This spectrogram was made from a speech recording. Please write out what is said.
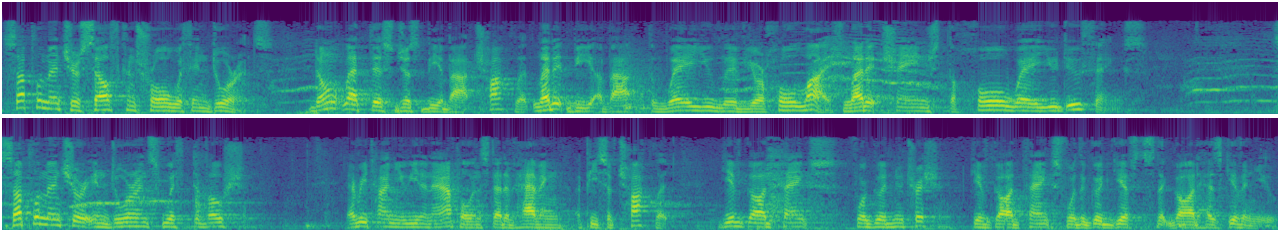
Supplement your self-control with endurance. Don't let this just be about chocolate. Let it be about the way you live your whole life. Let it change the whole way you do things. Supplement your endurance with devotion. Every time you eat an apple instead of having a piece of chocolate, give God thanks for good nutrition. Give God thanks for the good gifts that God has given you.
